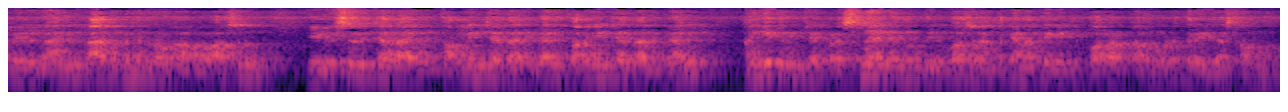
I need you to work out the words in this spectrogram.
ప్రియులు కానీ రాజమహేంద్రవరం వాసులు ఈ విశ్వవిద్యాలయాన్ని తరలించేదానికి కానీ తొలగించేదానికి కానీ అంగీకరించే ప్రశ్నే లేదు. దీనికోసం ఎంతకైనా తెగించి పోరాడతామని కూడా తెలియజేస్తా ఉన్నాం.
